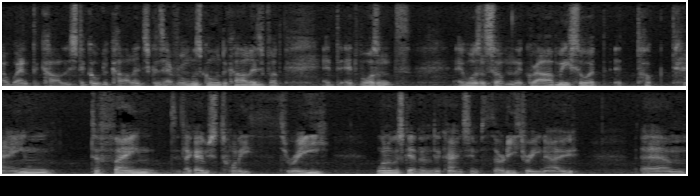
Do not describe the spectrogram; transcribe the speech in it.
I went to college to go to college because everyone was going to college, but it, it wasn't it wasn't something that grabbed me. So it, it took time to find. Like I was twenty three when I was getting into accounting. Thirty three now. Um,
